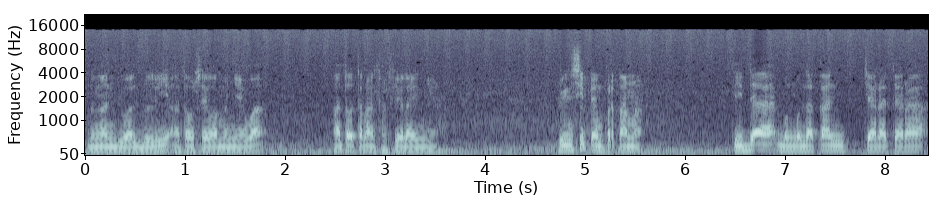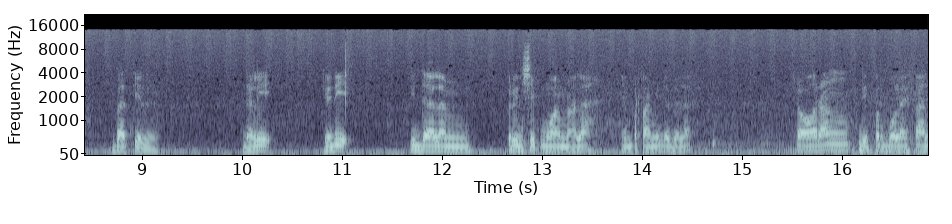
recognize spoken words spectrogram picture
dengan jual beli atau sewa menyewa atau transaksi lainnya. Prinsip yang pertama tidak menggunakan cara-cara batil. Dari jadi di dalam prinsip muamalah yang pertama itu adalah seorang diperbolehkan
